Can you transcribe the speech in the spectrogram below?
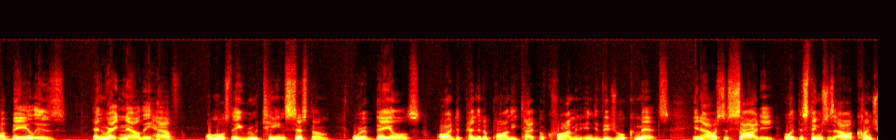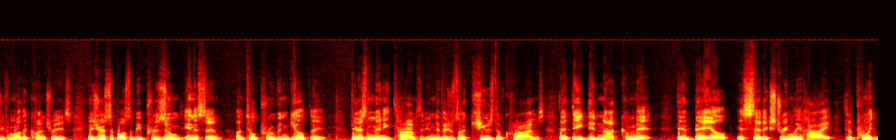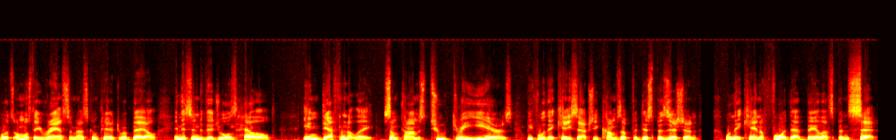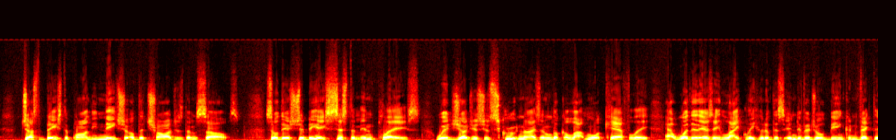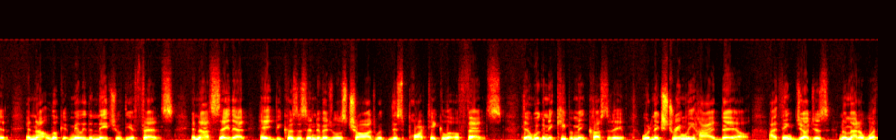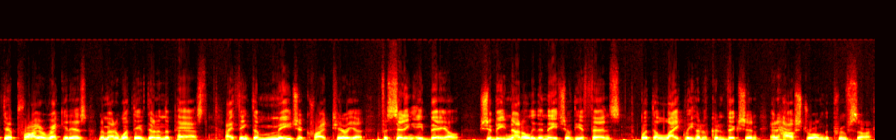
A bail is, and right now they have almost a routine system where bails are dependent upon the type of crime an individual commits. In our society, what distinguishes our country from other countries is you're supposed to be presumed innocent until proven guilty. There's many times that individuals are accused of crimes that they did not commit. Their bail is set extremely high to the point where it's almost a ransom as compared to a bail, and this individual is held indefinitely, sometimes two, three years before their case actually comes up for disposition when they can't afford that bail that's been set, just based upon the nature of the charges themselves. So there should be a system in place where judges should scrutinize and look a lot more carefully at whether there's a likelihood of this individual being convicted and not look at merely the nature of the offense and not say that, hey, because this individual is charged with this particular offense, then we're going to keep him in custody with an extremely high bail. I think judges, no matter what their prior record is, no matter what they've done in the past, I think the major criteria for setting a bail should be not only the nature of the offense, but the likelihood of conviction and how strong the proofs are.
